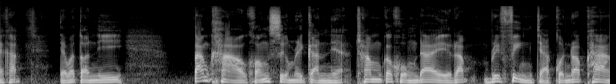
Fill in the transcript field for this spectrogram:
นะครับ แต่ว่าตอนนี้ตามข่าวของสื่ออเมริกันเนี่ยทรัมป์ก็คงได้รับ briefing จากคนรอบข้าง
